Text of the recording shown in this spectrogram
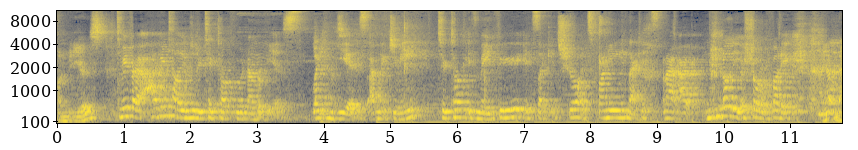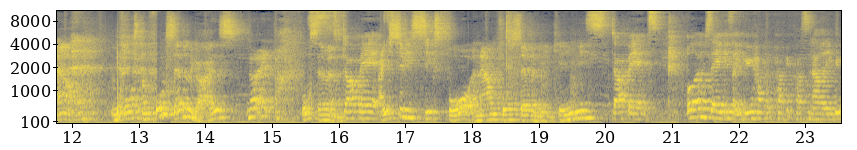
fun videos. To be fair, I've been telling you to do TikTok for a number of years. Like Yes. years. I'm like, Jimmy, TikTok is made for you. It's like it's short, it's funny, like it's and I, I not that you're short and funny. I am now. I'm four, I'm four seven, guys. Not Four seven. stop it. I used to be six four, and now I'm four seven. Are you kidding me? Stop it. All I'm saying is that you have the perfect personality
